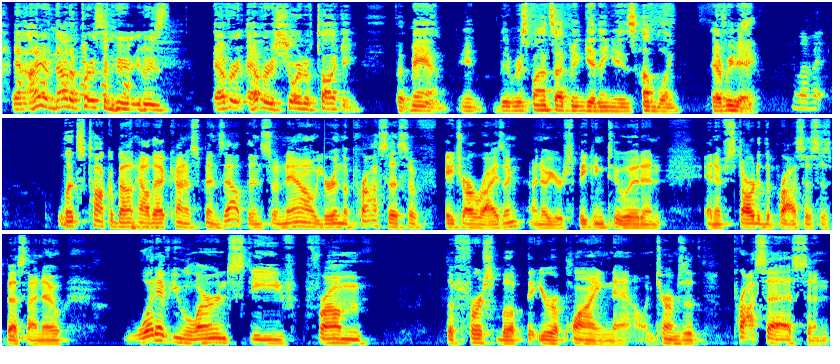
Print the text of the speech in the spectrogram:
And I am not a person who, who's ever ever short of talking. But man, it, the response I've been getting is humbling every day. Love it. Let's talk about how that kind of spins out then. So now you're in the process of HR Rising. I know you're speaking to it and and have started the process as best I know. What have you learned, Steve, from the first book that you're applying now in terms of process and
